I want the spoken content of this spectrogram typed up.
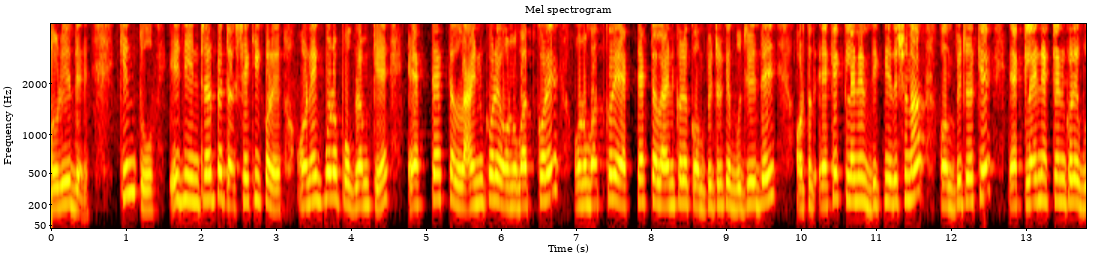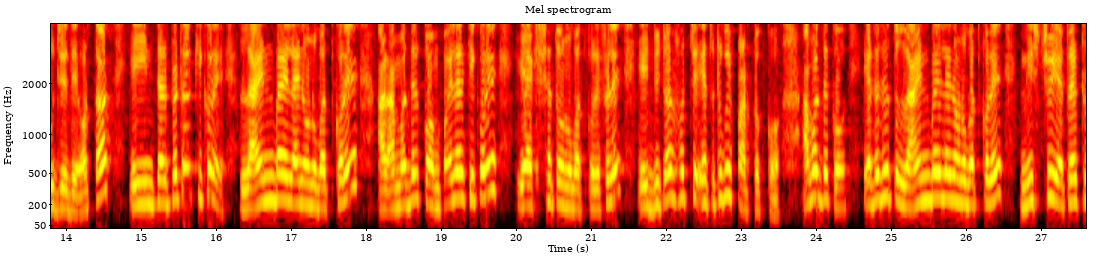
দড়িয়ে দেয়। কিন্তু এই যে ইন্টারপ্রেটার সে কি করে? অনেক বড় প্রোগ্রামকে একটা একটা লাইন করে অনুবাদ করে অনুবাদ করে একটা একটা লাইন করে কম্পিউটারকে বুঝিয়ে দেয়। অর্থাৎ এক এক লাইনের দিক নির্দেশনা কম্পিউটারকে এক লাইন এক লাইন করে বুঝিয়ে দেয়। অর্থাৎ এই ইন্টারপ্রেটার কি করে? লাইন বাই লাইন অনুবাদ করে আর আমাদের কম্পাইলার কি করে? একসাথে অনুবাদ করে ফেলে। এই দুইটার হচ্ছে এতটুকুই পার্থক্য। আবার দেখো, এটা যেহেতু লাইন বাই লাইন অনুবাদ করে নিশ্চয়ই এটা একটু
